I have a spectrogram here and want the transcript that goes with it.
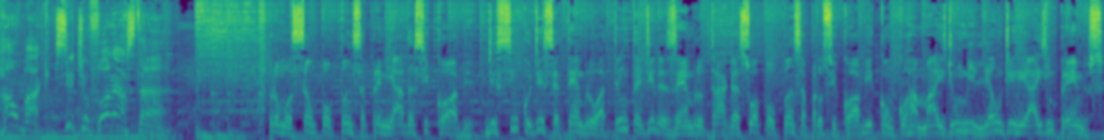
Halbach, Sítio Floresta. Promoção Poupança Premiada Cicobi. De 5 de setembro a 30 de dezembro, traga sua poupança para o Cicobi e concorra a mais de um milhão de reais em prêmios.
